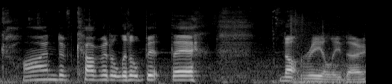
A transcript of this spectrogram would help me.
Kind of covered a little bit there. Not really though.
